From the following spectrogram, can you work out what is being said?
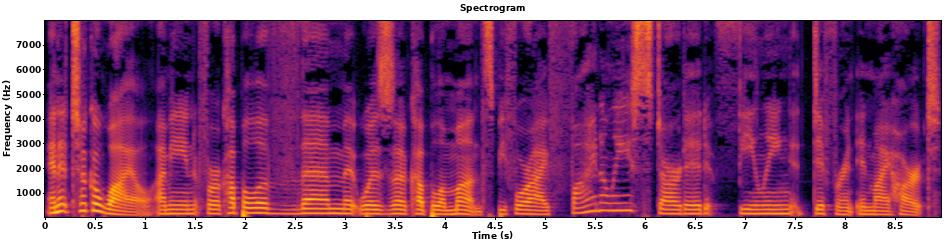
And it took a while. I mean, for a couple of them, it was a couple of months before I finally started feeling different in my heart.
